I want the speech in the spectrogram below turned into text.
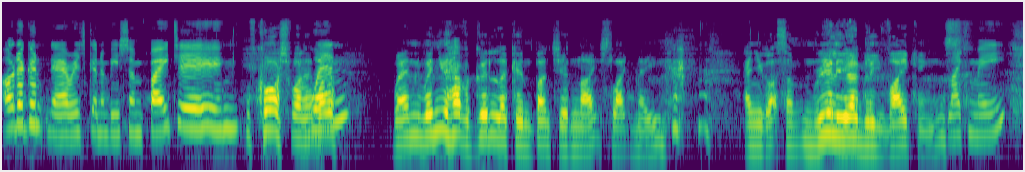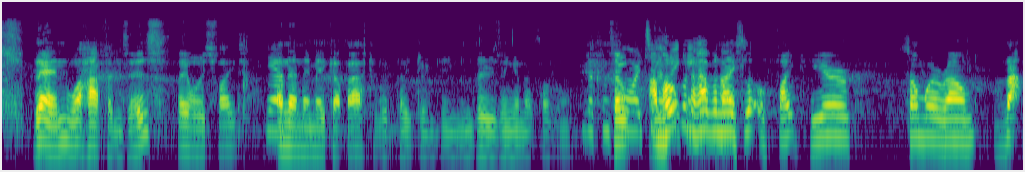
Oh, they're going. There is going to be some fighting. Of course, when When? when when you have a good-looking bunch of knights like me, and you got some really ugly Vikings, Like me. then what happens is they always fight, Yeah. and then they make up afterward by drinking and boozing and that sort of thing. Looking so forward to I'm hoping to have a part. nice little fight here, somewhere around that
